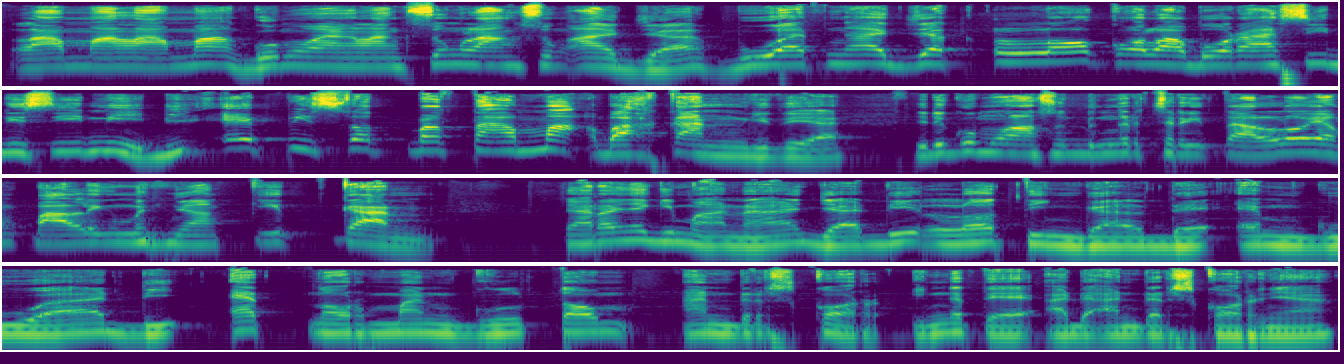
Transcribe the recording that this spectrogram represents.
lama-lama, gua mau yang langsung-langsung aja buat ngajak lo kolaborasi di sini di episode pertama bahkan gitu ya. Jadi gua mau langsung denger cerita lo yang paling menyakitkan. Caranya gimana? Jadi lo tinggal DM gua di @normangultom underscore. Ingat ya ada underscorenya.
